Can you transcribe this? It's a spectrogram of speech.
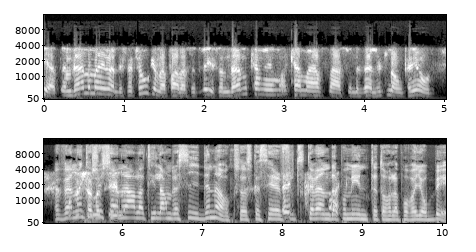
vet. En vän är man ju väldigt förtrogen med på alla sätt och vis. En vän kan, ju, kan man ha haft med sig under väldigt lång period. Och vännen Och kanske till- känner alla till andra sidorna också, ska, se, ska vända på myntet och hålla på att vara jobbig.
